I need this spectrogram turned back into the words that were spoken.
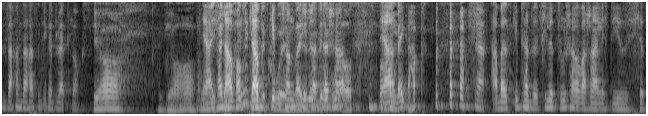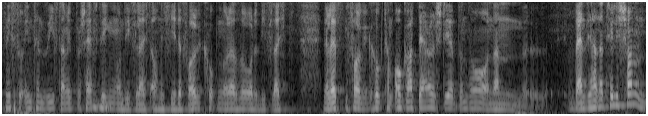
Sachen da hast und ihre Dreadlocks. Ja. Ja, Ja, ich fand die glaub- ich glaub, es gibt schon weil das viele sah wieder Zuschauer- gut aus. Von Ja. vom Make-up. Aber es gibt halt viele Zuschauer wahrscheinlich, die sich jetzt nicht so intensiv damit beschäftigen Mhm. und die vielleicht auch nicht jede Folge gucken oder so oder die vielleicht in der letzten Folge geguckt haben, oh Gott, Daryl stirbt und so und dann äh, werden sie halt natürlich schon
